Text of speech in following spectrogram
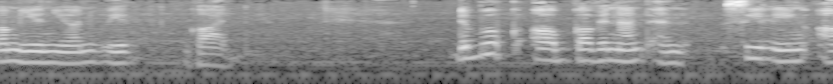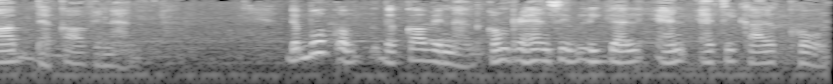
communion with God. The Book of Covenant and Sealing of the Covenant. The Book of the Covenant, Comprehensive Legal and Ethical Code.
